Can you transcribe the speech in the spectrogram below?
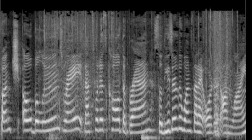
Bunch O balloons, right? That's what it's called, the brand. So these are the ones that I ordered online.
